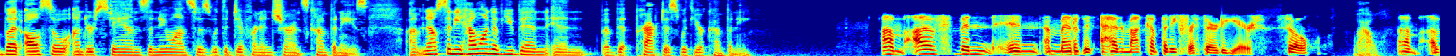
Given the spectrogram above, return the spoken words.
but also understands the nuances with the different insurance companies. Um, now, Cyndi, how long have you been in a bit practice with your company? Um, I've been in a medical had my company for 30 years, so Wow. Um, a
